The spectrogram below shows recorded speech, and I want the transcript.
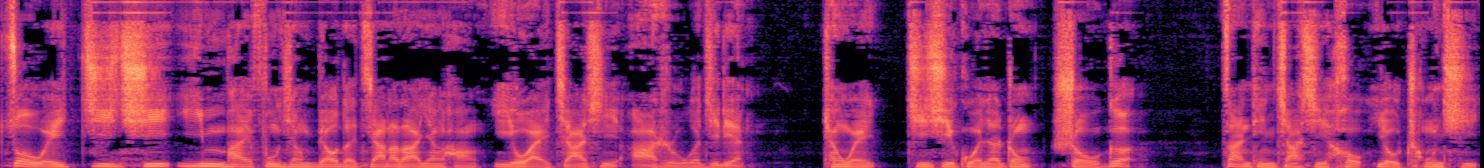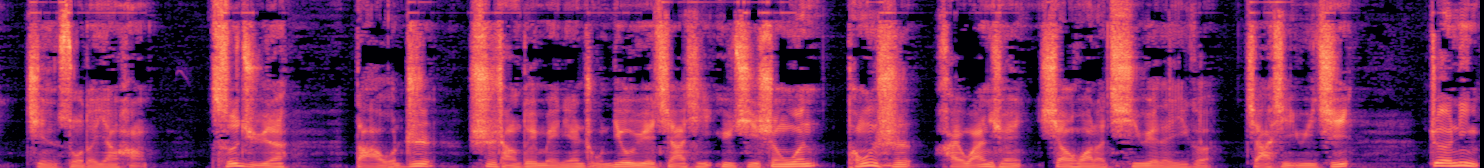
作为 G7 鹰派风向标的加拿大央行意外加息二十五个基点，成为 G7 国家中首个暂停加息后又重启紧缩的央行。此举呢？导致市场对美联储六月加息预期升温，同时还完全消化了七月的一个加息预期，这令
